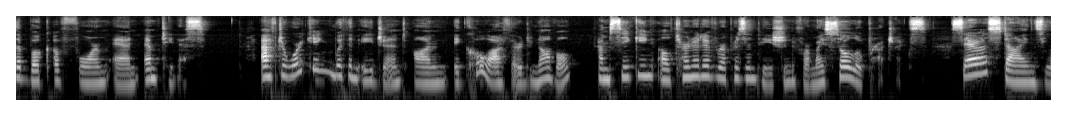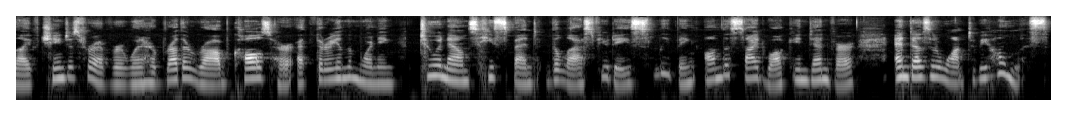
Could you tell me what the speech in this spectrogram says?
The Book of Form and Emptiness. After working with an agent on a co authored novel, I'm seeking alternative representation for my solo projects. Sarah Stein's life changes forever when her brother Rob calls her at 3 in the morning to announce he spent the last few days sleeping on the sidewalk in Denver and doesn't want to be homeless.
